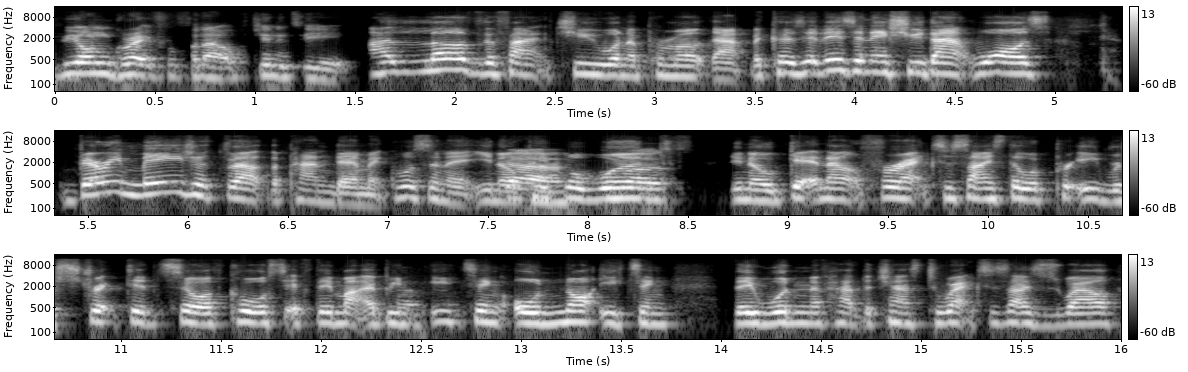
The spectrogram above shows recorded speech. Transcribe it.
beyond grateful for that opportunity. I love the fact you want to promote that because it is an issue that was very major throughout the pandemic, wasn't it? You know, yeah, people weren't, you know, getting out for exercise. They were pretty restricted. So of course, if they might have been eating or not eating, they wouldn't have had the chance to exercise as well.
